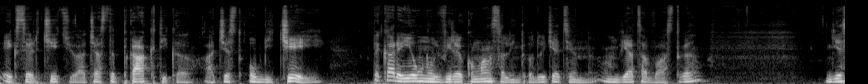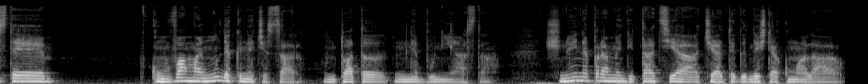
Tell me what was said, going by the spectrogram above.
exercițiu, această practică, acest obicei pe care eu unul vi recomand să-l introduceți în, în viața voastră, este cumva mai mult decât necesar în toată nebunia asta. Și nu e neapărat meditația aceea te gândești acum la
